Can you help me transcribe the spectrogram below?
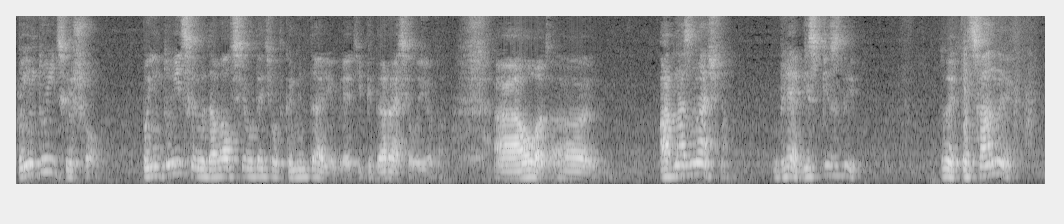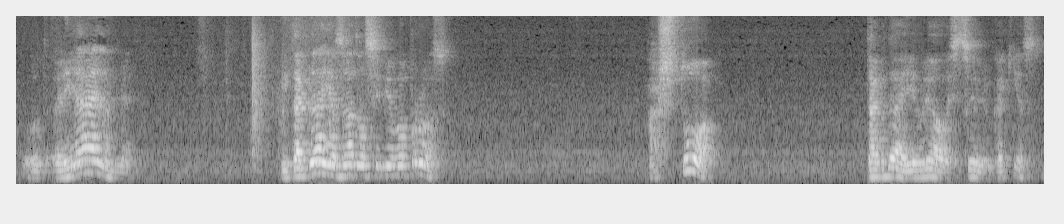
по интуиции шел. По интуиции выдавал все вот эти вот комментарии, блядь, и пидорасил ее там. А, вот. А, Однозначно. Бля, без пизды. То есть, пацаны, вот реально, бля. И тогда я задал себе вопрос. А что тогда являлось целью кокетства?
